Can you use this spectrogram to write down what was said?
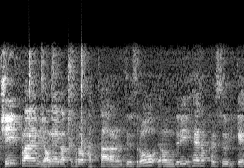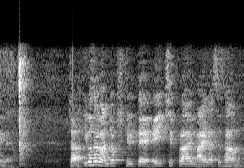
g 프라임 0의 값이 서로 같다라는 뜻으로 여러분들이 해석할 수 있겠네요. 자, 이것을 만족시킬 때 h 프라임 마이너스 3.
